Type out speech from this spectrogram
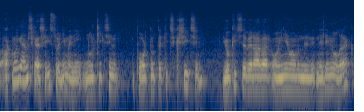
Aklıma gelmişken şeyi söyleyeyim hani Nurkic'in Portland'daki çıkışı için Jokic'le beraber oynayamamın ned- nedeni olarak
